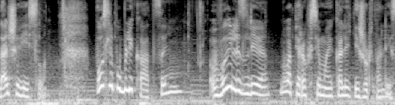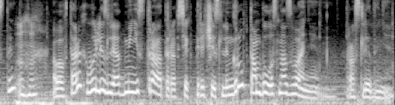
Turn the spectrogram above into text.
Дальше весело. После публикации вылезли, ну, во-первых, все мои коллеги-журналисты, а во-вторых, вылезли администраторы всех перечисленных групп, там было с названиями расследования.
